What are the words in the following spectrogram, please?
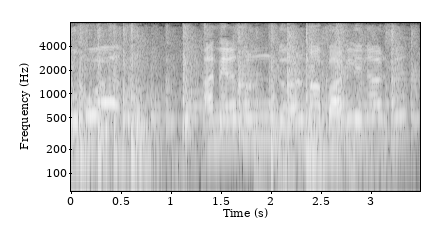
લોકો આ મેરેથોન દોડમાં ભાગ લેનાર છે.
